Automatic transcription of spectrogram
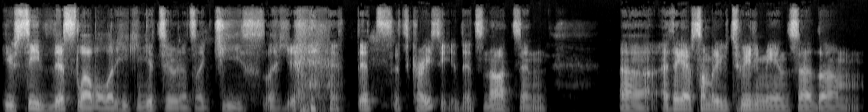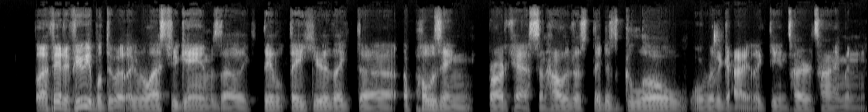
you see this level that he can get to, and it's like, geez, like it's it's crazy, it's nuts, and uh, I think I have somebody who tweeted me and said, um, well, I've had a few people do it like over the last few games. Uh, like they they hear like the opposing broadcasts and how they're just they just glow over the guy like the entire time. And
